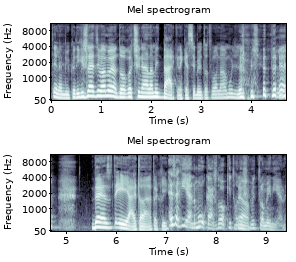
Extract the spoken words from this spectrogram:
Tényleg működik, és lehet, hogy valami olyan dolgot csinál, amit bárkinek eszébe jutott volna amúgy ugyanúgy, de, Mhm. De ezt AI találta ki. Ezek ilyen mókás dolgok itthon Ja. is, mit tudom én, ilyen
